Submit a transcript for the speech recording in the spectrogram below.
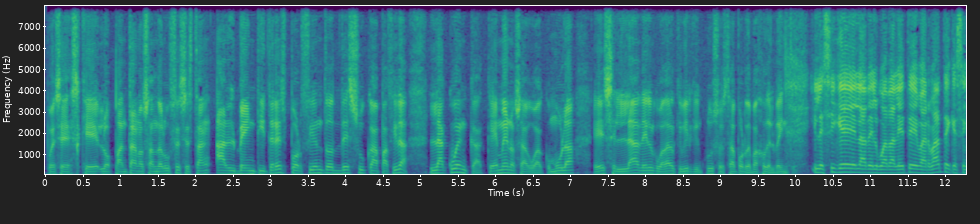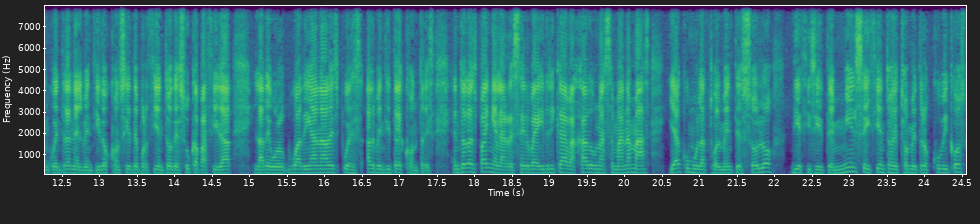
pues es que los pantanos andaluces están al 23% de su capacidad. La cuenca que menos agua acumula es la del Guadalquivir, que incluso está por debajo del 20%. Y le sigue la del Guadalete Barbate, que se encuentra en el 22,7% de su capacidad, la de Guadiana después al 23,3%. En toda España la reserva hídrica ha bajado una semana más y acumula actualmente solo 17.600 hectómetros cúbicos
